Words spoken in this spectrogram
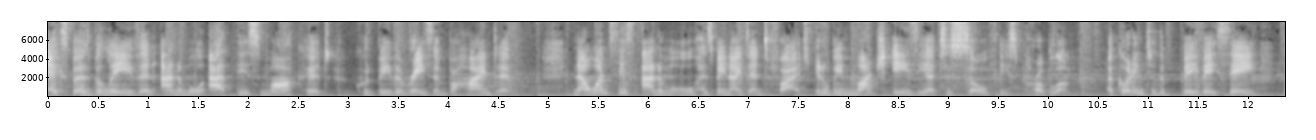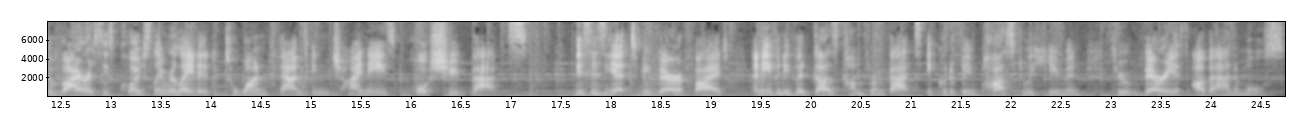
Experts believe an animal at this market could be the reason behind it. Now, once this animal has been identified, it'll be much easier to solve this problem. According to the BBC, the virus is closely related to one found in Chinese horseshoe bats. This is yet to be verified, and even if it does come from bats, it could have been passed to a human through various other animals.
